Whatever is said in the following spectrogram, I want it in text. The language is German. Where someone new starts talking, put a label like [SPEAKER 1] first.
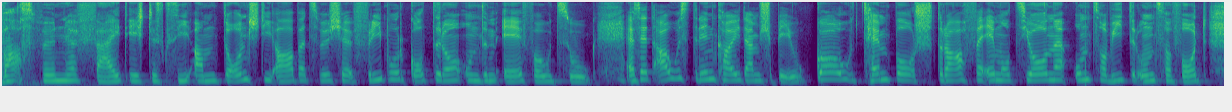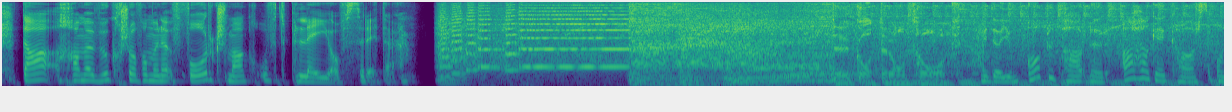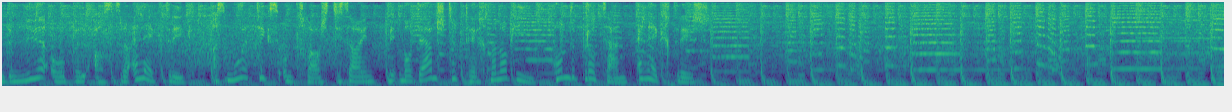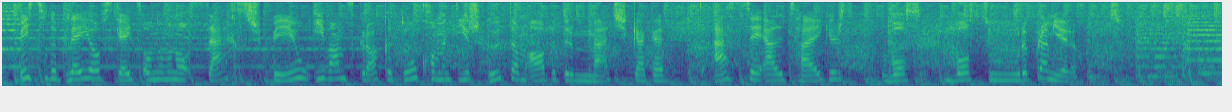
[SPEAKER 1] Was für ein Fight ist das am Donnerstagabend zwischen Fribourg-Gotteron und dem EV Zug. Es hat alles drin in diesem Spiel. Goal, Tempo, Strafen, Emotionen und so weiter und so fort. Da kann man wirklich schon von einem Vorgeschmack auf die Playoffs reden.
[SPEAKER 2] Der Gotteron Talk.
[SPEAKER 3] Mit eurem Opel-Partner AHG Cars und dem neuen Opel Astra Electric. Ein mutiges und klares Design mit modernster Technologie. 100% elektrisch.
[SPEAKER 1] Bis zu den Playoffs geht es auch nur noch sechs Spiele. Ivan Skrake, du kommentierst heute am Abend ein Match gegen die SCL Tigers, was zu einer Premiere kommt.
